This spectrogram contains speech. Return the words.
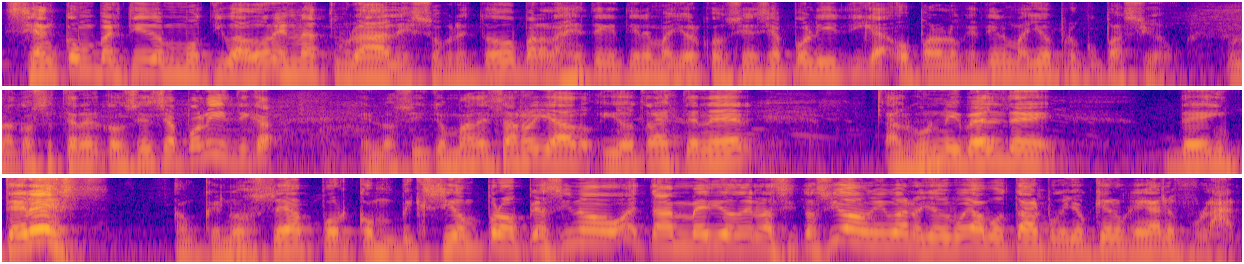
se han convertido en motivadores naturales, sobre todo para la gente que tiene mayor conciencia política o para los que tienen mayor preocupación. Una cosa es tener conciencia política en los sitios más desarrollados y otra es tener algún nivel de, de interés aunque no sea por convicción propia, sino está en medio de la situación y bueno, yo voy a votar porque yo quiero que gane fulano.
